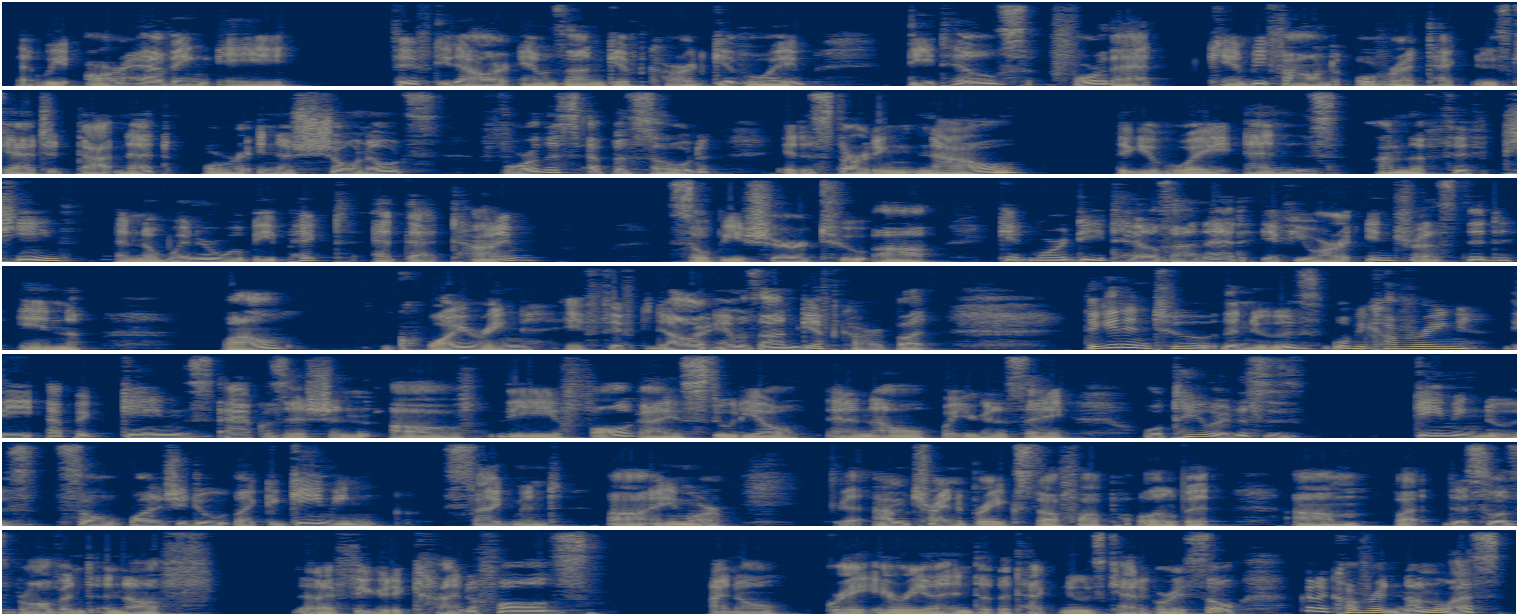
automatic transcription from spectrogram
that we are having a $50 Amazon gift card giveaway. Details for that can be found over at technewsgadget.net or in the show notes for this episode. It is starting now. The giveaway ends on the 15th, and the winner will be picked at that time. So be sure to uh, get more details on that if you are interested in, well, acquiring a $50 Amazon gift card. But to get into the news, we'll be covering the Epic Games acquisition of the Fall Guys studio. And I know what you're going to say. Well, Taylor, this is gaming news. So why don't you do like a gaming segment uh, anymore? I'm trying to break stuff up a little bit. Um, but this was relevant enough that I figured it kind of falls, I know, gray area into the tech news category. So I'm going to cover it nonetheless.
